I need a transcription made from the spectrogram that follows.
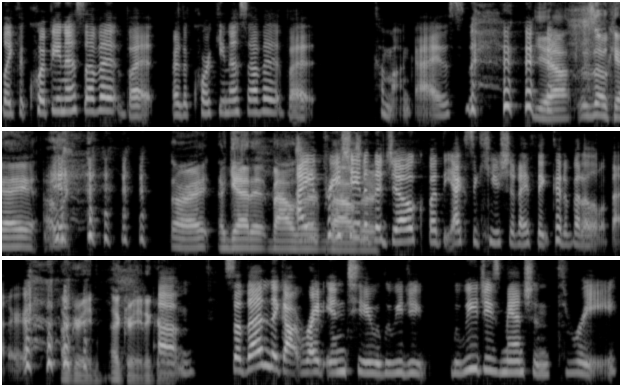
like the quippiness of it, but or the quirkiness of it, but come on, guys. yeah, it was okay. all right, I get it, Bowser. I appreciated Bowser. the joke, but the execution I think could have been a little better. agreed, agreed, agreed. Um, so then they got right into Luigi Luigi's Mansion 3.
